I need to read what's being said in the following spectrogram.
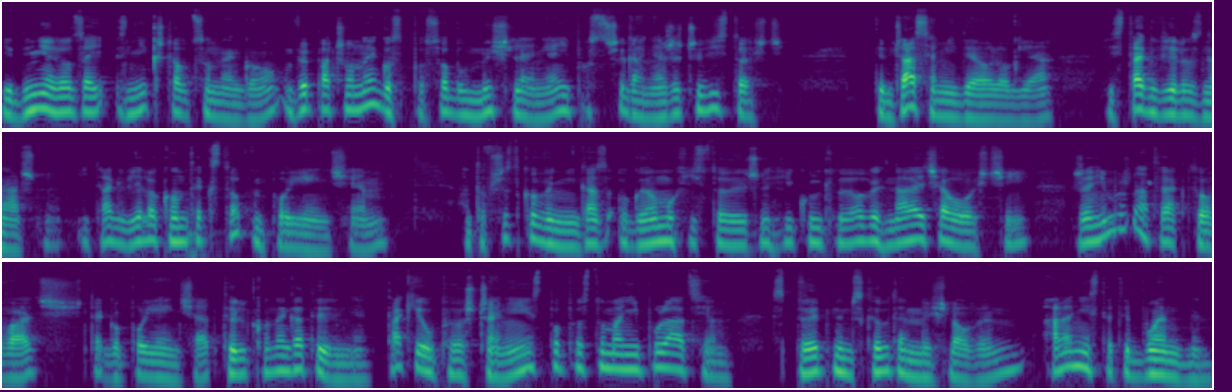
jedynie rodzaj zniekształconego, wypaczonego sposobu myślenia i postrzegania rzeczywistości. Tymczasem ideologia jest tak wieloznacznym i tak wielokontekstowym pojęciem, a to wszystko wynika z ogromu historycznych i kulturowych naleciałości, że nie można traktować tego pojęcia tylko negatywnie. Takie uproszczenie jest po prostu manipulacją, sprytnym skrótem myślowym, ale niestety błędnym.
